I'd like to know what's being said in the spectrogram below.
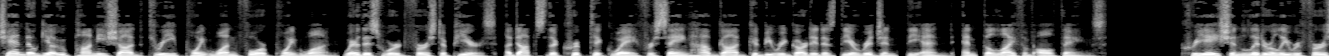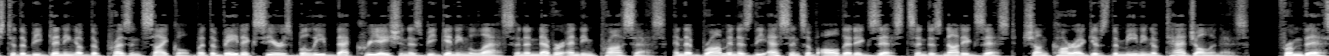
Chandogya Upanishad 3.14.1 where this word first appears, adopts the cryptic way for saying how God could be regarded as the origin, the end, and the life of all things. Creation literally refers to the beginning of the present cycle but the Vedic seers believed that creation is beginning-less and a never-ending process, and that Brahman is the essence of all that exists and does not exist. Shankara gives the meaning of Tajalan as, from this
